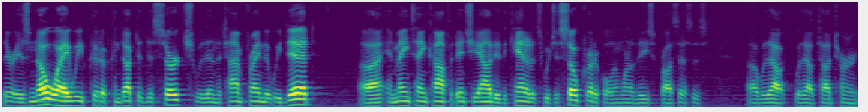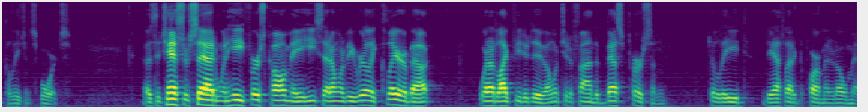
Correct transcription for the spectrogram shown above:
There is no way we could have conducted this search within the time frame that we did uh, and maintain confidentiality of the candidates, which is so critical in one of these processes, uh, without, without Todd Turner and Collegiate Sports. As the Chancellor said, when he first called me, he said, I want to be really clear about what I'd like for you to do. I want you to find the best person to lead the athletic department at Ole Miss.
